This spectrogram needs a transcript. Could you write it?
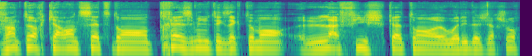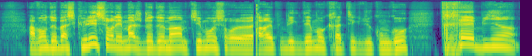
20h47 dans 13 minutes exactement, l'affiche qu'attend euh, Walid Acharchour. Avant de basculer sur les matchs de demain, un petit mot sur euh, la République démocratique du Congo. Très bien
